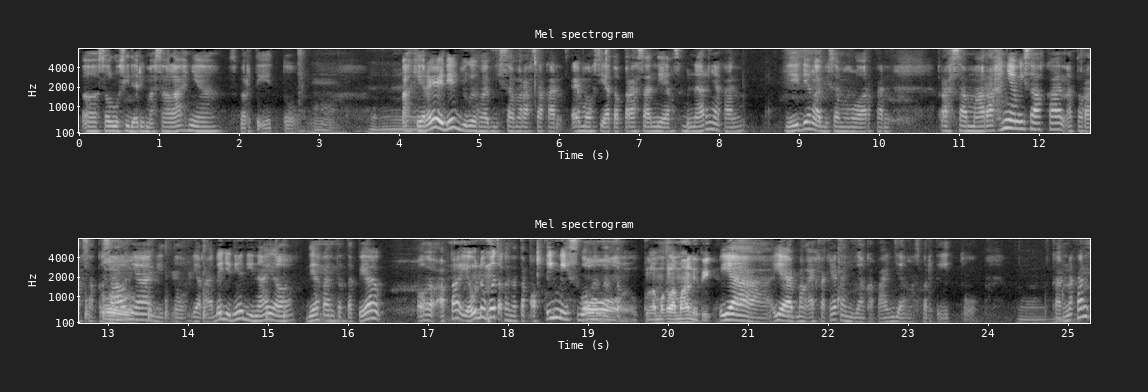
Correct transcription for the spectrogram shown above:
eh, solusi dari masalahnya seperti itu Hmm. Hmm. akhirnya ya dia juga nggak bisa merasakan emosi atau perasaan dia yang sebenarnya kan jadi dia nggak bisa mengeluarkan rasa marahnya misalkan atau rasa kesalnya oke, gitu oke. yang ada jadinya denial dia akan Hmm. tetap ya oh apa ya udah gue akan tetap optimis gue akan tetap Oh, lama kelamaan itu. Iya, iya emang efeknya kan jangka panjang seperti itu. Hmm. Karena kan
